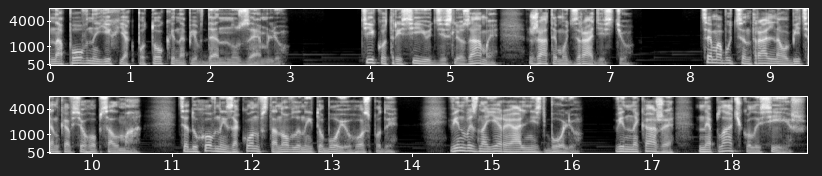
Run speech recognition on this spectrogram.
наповни їх як потоки на південну землю. Ті, котрі сіють зі сльозами, жатимуть з радістю. Це, мабуть, центральна обіцянка всього псалма, це духовний закон, встановлений тобою, Господи. Він визнає реальність болю. Він не каже не плач, коли сієш.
